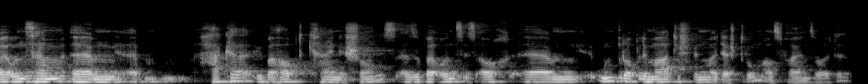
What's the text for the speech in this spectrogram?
Bei uns haben ähm, Hacker überhaupt keine Chance. Also bei uns ist auch ähm, unproblematisch, wenn mal der Strom ausfallen sollte.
